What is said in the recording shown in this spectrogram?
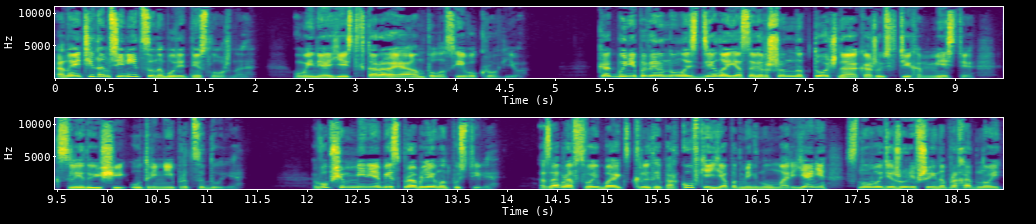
а найти там Синицына будет несложно. У меня есть вторая ампула с его кровью. Как бы ни повернулось дело, я совершенно точно окажусь в тихом месте к следующей утренней процедуре. В общем, меня без проблем отпустили. Забрав свой байк с скрытой парковки, я подмигнул Марьяне, снова дежурившей на проходной,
